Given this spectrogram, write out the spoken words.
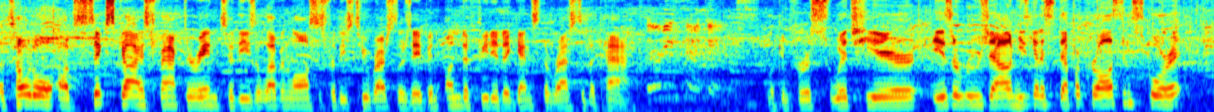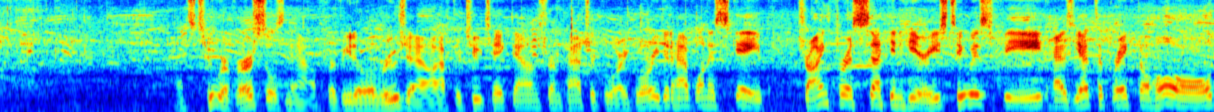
a total of six guys factor into these 11 losses for these two wrestlers. They've been undefeated against the rest of the pack. Looking for a switch here is Arujau, and he's going to step across and score it. That's two reversals now for Vito Arujau after two takedowns from Patrick Glory. Glory did have one escape, trying for a second here. He's to his feet, has yet to break the hold.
